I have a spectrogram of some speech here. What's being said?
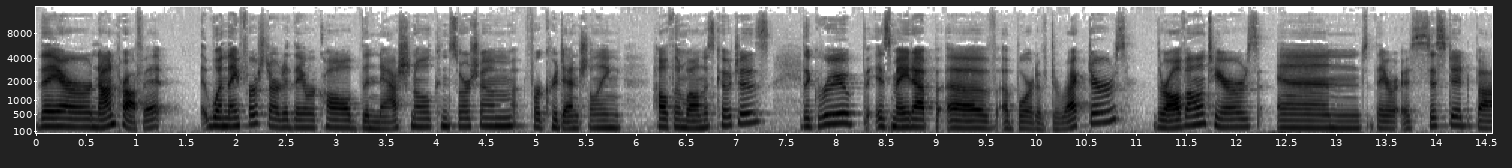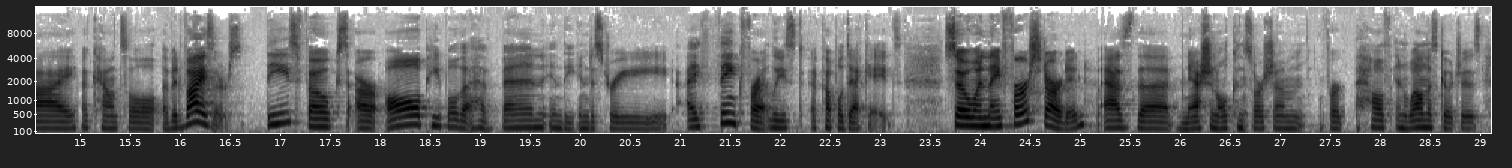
They're nonprofit. When they first started, they were called the National Consortium for Credentialing Health and Wellness Coaches. The group is made up of a board of directors. They're all volunteers and they're assisted by a council of advisors. These folks are all people that have been in the industry, I think, for at least a couple decades. So, when they first started as the National Consortium for Health and Wellness Coaches,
